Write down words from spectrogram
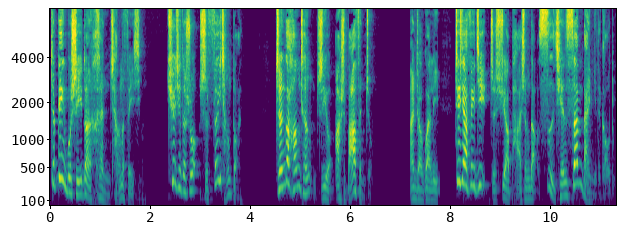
这并不是一段很长的飞行。确切的说是非常短，整个航程只有二十八分钟。按照惯例，这架飞机只需要爬升到四千三百米的高度，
